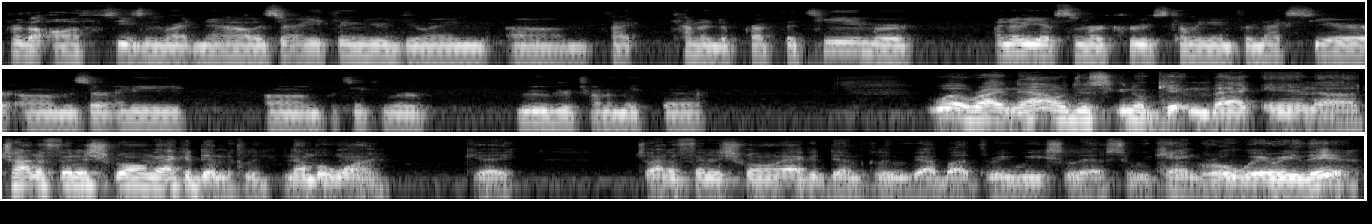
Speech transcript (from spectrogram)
for the off season right now, is there anything you're doing um, kind of to prep the team or I know you have some recruits coming in for next year. Um, is there any um, particular move you're trying to make there? Well, right now, just you know, getting back in, uh, trying to finish strong academically. Number one, okay, trying to finish strong academically. We got about three weeks left, so we can't grow weary there.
